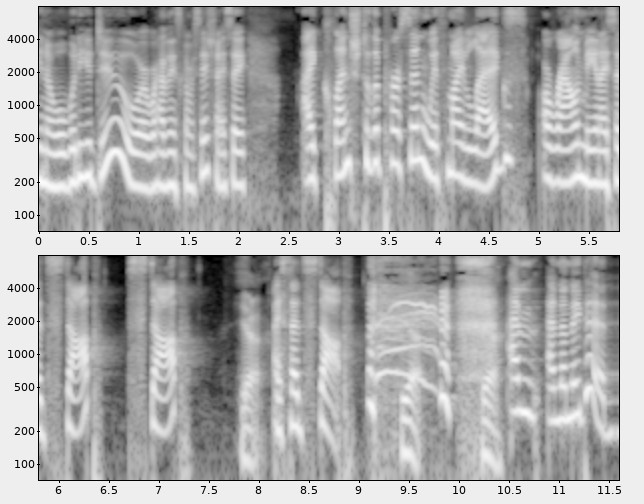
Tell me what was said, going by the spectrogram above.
you know, well, what do you do? Or we're having this conversation. I say, I clenched the person with my legs around me and I said, stop, stop. yeah I said stop. yeah yeah and and then they did.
